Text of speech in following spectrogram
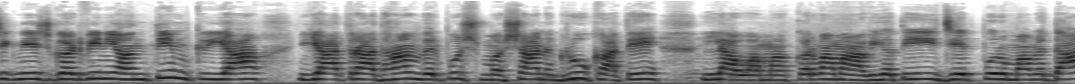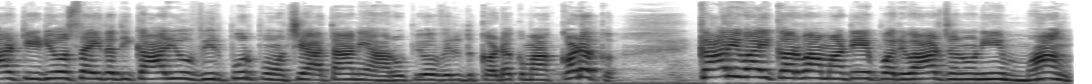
જિગ્નેશ ગઢવીની અંતિમ ક્રિયા યાત્રાધામ વીરપુર સ્મશાન ગૃહ ખાતે લાવવામાં કરવામાં આવી હતી. જેતપુર મામલતદાર ટીડીઓ સહિત અધિકારીઓ વીરપુર પહોંચ્યા હતા અને આરોપીઓ વિરુદ્ધ કડકમાં કડક કાર્યવાહી કરવા માટે પરિવારજનોની માંગ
